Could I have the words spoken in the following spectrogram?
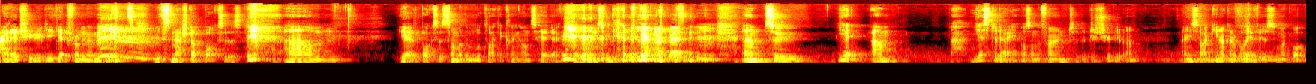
attitude you get from them with smashed up boxes. Um, yeah, the boxes. Some of them look like a Klingon's head actually. once we get them. Yeah, I bet. um, so yeah, um, yesterday I was on the phone to the distributor, and he's like, "You're not going to believe this." I'm like, "What?"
